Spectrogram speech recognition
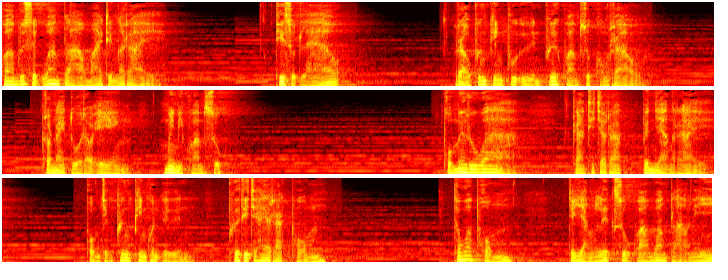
ความรู้สึกว่างเปล่าหมายถึงอะไร ที่สุดแล้ว เราพึ่งพิงผู้อื่นเพื่อความสุขของเรา เพราะในตัวเราเองไม่มีความสุข ผมไม่รู้ว่า การที่จะรักเป็นอย่างไร ผมจึงพึ่งพิงคนอื่น เพื่อที่จะให้รักผมถ้าว่าผมจะอย่างลึกสู่ความว่างเปล่านี้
